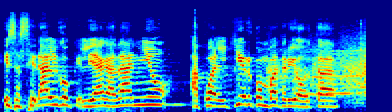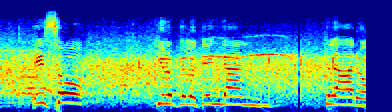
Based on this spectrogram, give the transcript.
es hacer algo que le haga daño a cualquier compatriota. Eso quiero que lo tengan claro.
